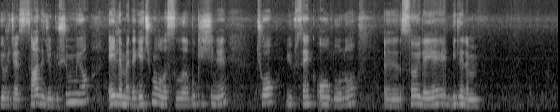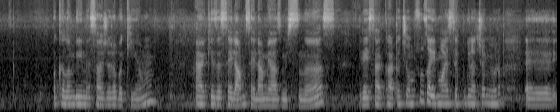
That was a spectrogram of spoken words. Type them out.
göreceğiz. Sadece düşünmüyor. Eyleme de geçme olasılığı bu kişinin çok yüksek olduğunu e, söyleyebilirim. Bakalım bir mesajlara bakayım. Herkese selam. Selam yazmışsınız. Bireysel kart açıyor musunuz? Hayır maalesef bugün açamıyorum. Ee,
